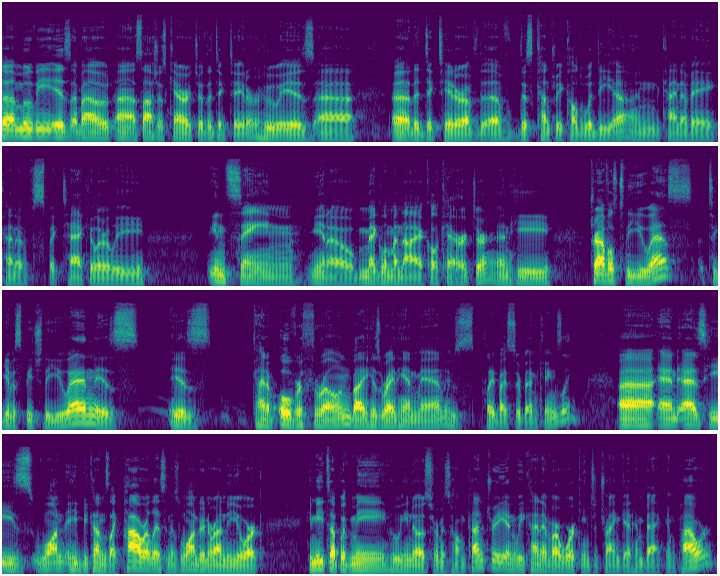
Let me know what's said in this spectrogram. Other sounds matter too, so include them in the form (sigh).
The movie is about uh, Sacha's character, the dictator, who is uh, uh, the dictator of, the, of, this country called Wadiya, and kind of a kind of spectacularly insane, you know, megalomaniacal character. And he travels to the U.S. to give a speech to the UN. is is kind of overthrown by his right hand man, who's played by Sir Ben Kingsley. Uh, and as he's one, he becomes like powerless and is wandering around New York, he meets up with me, who he knows from his home country, and we kind of are working to try and get him back in power.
